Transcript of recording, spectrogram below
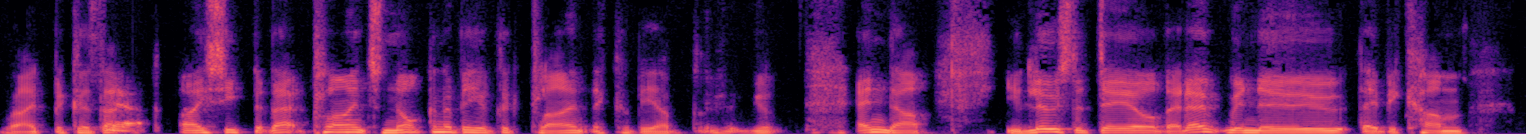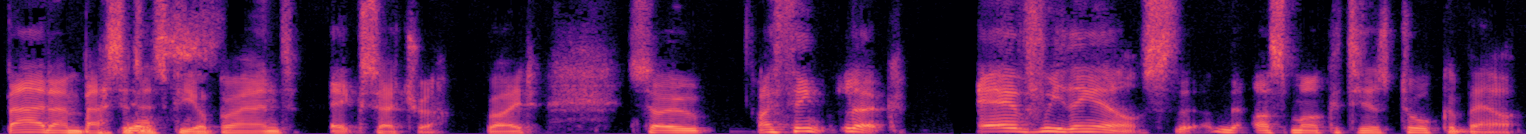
right? Because that yeah. I see that client's not going to be a good client. They could be a you end up you lose the deal, they don't renew, they become bad ambassadors yes. for your brand, etc. Right? So I think look, everything else that us marketers talk about,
